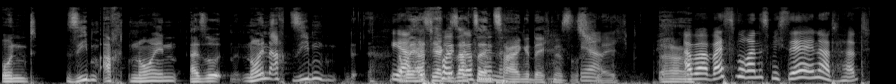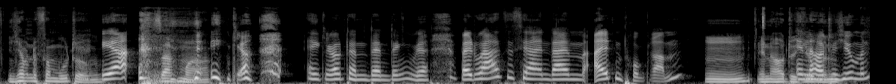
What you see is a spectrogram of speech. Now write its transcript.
und 789, also 987, Ja, aber er hat ja gesagt, sein. Zahlengedächtnis ist Ja. schlecht. Äh, Aber weißt du, woran es mich sehr erinnert hat? ich habe eine Vermutung. Ja, Sag mal. ich glaube, Ich glaube, dann, dann denken wir, weil du hast es ja in deinem alten Programm, Mhm, in How to in Human. How to Human,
